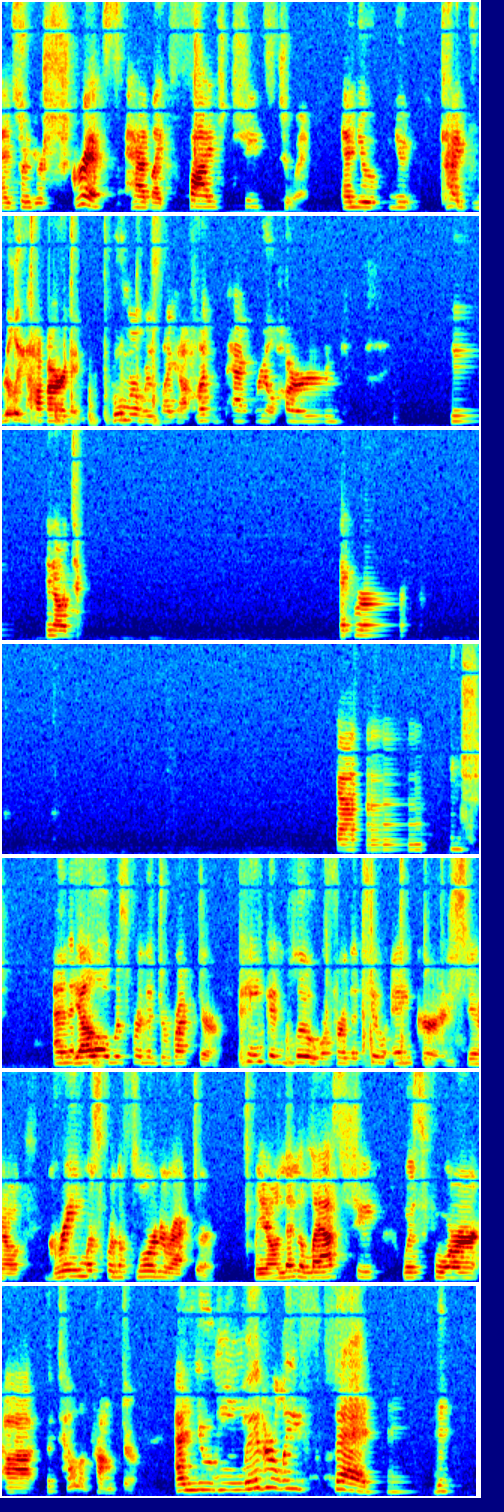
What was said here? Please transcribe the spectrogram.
And so your scripts had like five sheets to it. And you you typed really hard and Boomer was like a hunt and pack real hard. You, you know, typer. And and yellow was for the director. Pink and blue were for the two anchors. You know, green was for the floor director. You know, and then the last sheet was for uh, the teleprompter. And you literally fed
